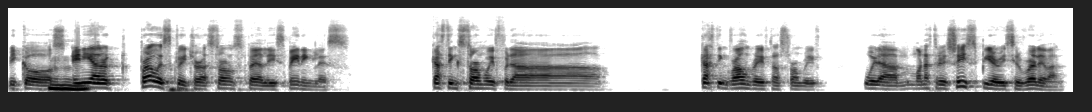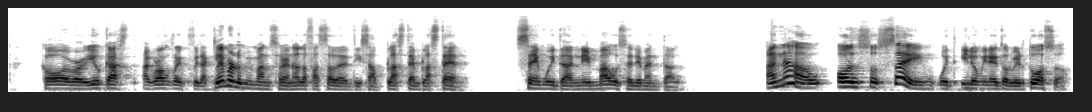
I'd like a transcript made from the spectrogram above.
Because mm-hmm. any other prowess creature, a storm spell is meaningless. Casting Stormwind with a casting Ground Rift, not Storm Rift, with a Monastery Spear is irrelevant. However, you cast a Ground Rift with a Clever Lumimancer and all of a sudden it is a plus 10 plus 10. Same with a Nivmagus Elemental. And now, also same with Illuminator Virtuoso.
